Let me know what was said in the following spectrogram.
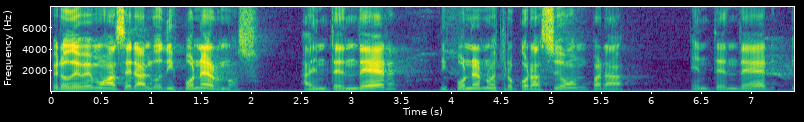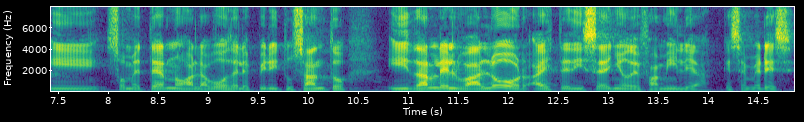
Pero debemos hacer algo, disponernos a entender, disponer nuestro corazón para entender y someternos a la voz del Espíritu Santo y darle el valor a este diseño de familia que se merece.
